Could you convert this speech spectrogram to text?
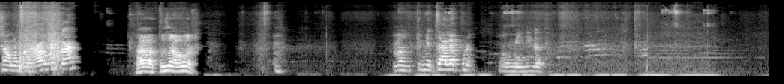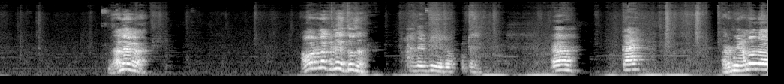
चला मग आवडू का? हा तुझा आवर. मग तुम्ही चाला पुढे. मग मी निघत. झालं का? आवरलं का नाही तुझं? अरे भेरो कुठं? काय? अरे मी आलो ना.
